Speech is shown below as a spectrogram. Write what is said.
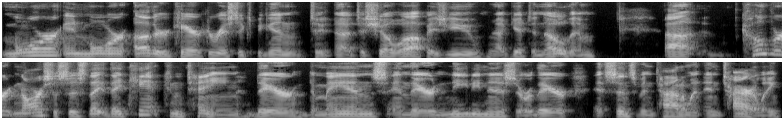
more and more other characteristics begin to uh, to show up as you uh, get to know them. Uh, covert narcissists they they can't contain their demands and their neediness or their eh, sense of entitlement entirely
